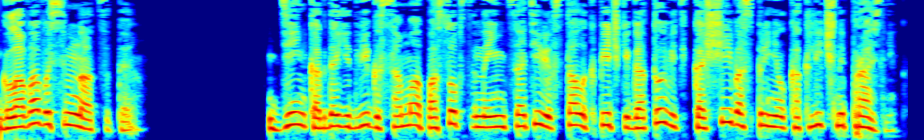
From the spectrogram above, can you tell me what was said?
Глава 18. День, когда Едвига сама по собственной инициативе встала к печке готовить, Кощей воспринял как личный праздник.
